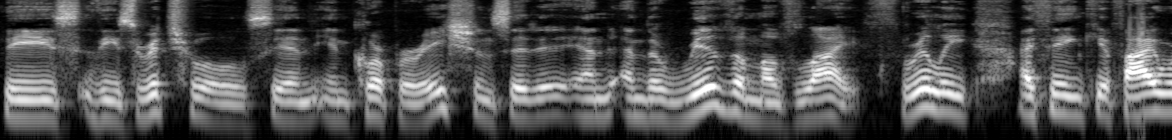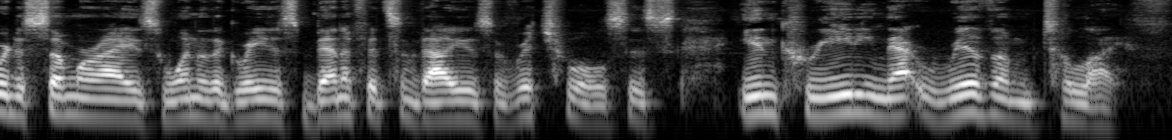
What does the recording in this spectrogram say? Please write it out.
these these rituals in, in corporations and, and the rhythm of life, really, I think if I were to summarize one of the greatest benefits and values of rituals is in creating that rhythm to life.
